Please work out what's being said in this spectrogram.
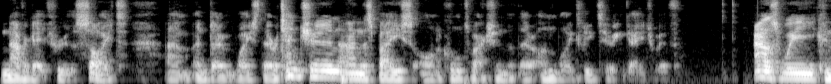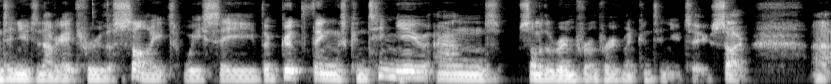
navigate through the site, um, and don't waste their attention and the space on a call to action that they're unlikely to engage with as we continue to navigate through the site, we see the good things continue and some of the room for improvement continue too. So, uh,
